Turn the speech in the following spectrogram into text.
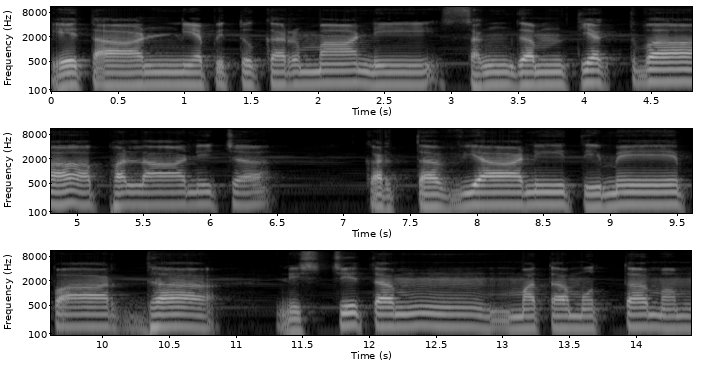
एतान्यपि तु कर्माणि सङ्गं त्यक्त्वा फलानि च कर्तव्यानीति मे पार्थ। निश्चितं मतमुत्तमम्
